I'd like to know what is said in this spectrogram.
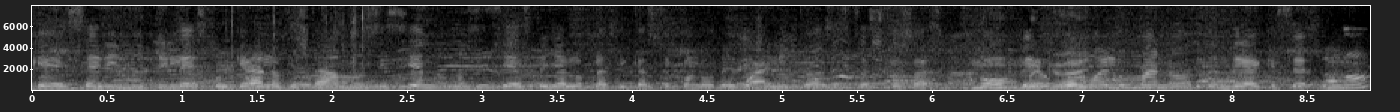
que ser inútiles, porque era lo que estábamos diciendo. No sé si a esto ya lo platicaste con lo de Wall y todas estas cosas. No, me pero quedé como ahí. el humano tendría que ser, uno,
